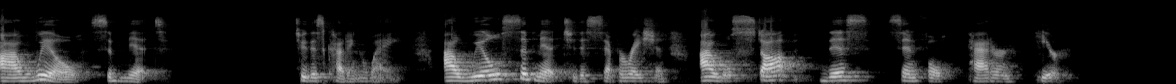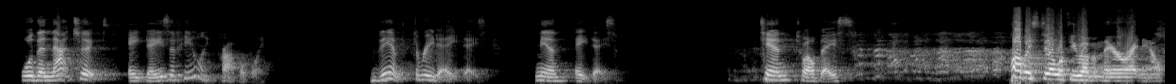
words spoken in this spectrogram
I will submit to this cutting away. I will submit to this separation. I will stop this sinful pattern here. Well, then that took eight days of healing, probably. Them, three to eight days. Men, eight days. 10, 12 days. Probably still a few of them there right now.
